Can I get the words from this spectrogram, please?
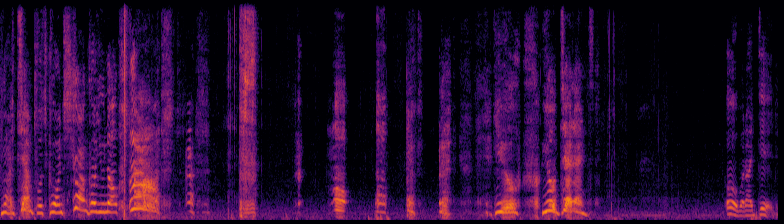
My temper's growing stronger, you know. Ah! Oh. You, you didn't. Oh, but I did.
